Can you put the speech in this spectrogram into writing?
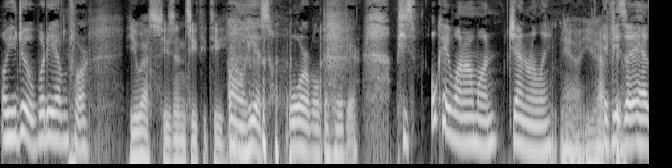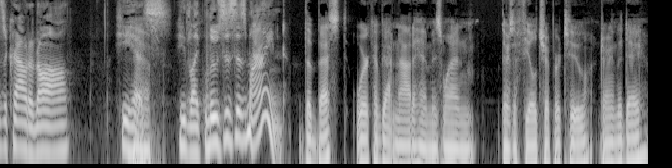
Oh, you do. What do you have him for? US, he's in CTT. Oh, he has horrible behavior. He's okay one on one generally. Yeah, you have If he has a crowd at all, he has he like loses his mind. The best work I've gotten out of him is when there's a field trip or two during the day,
